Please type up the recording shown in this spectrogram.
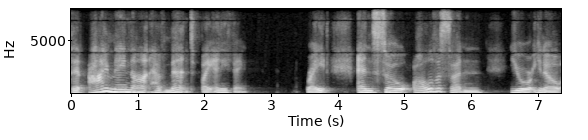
that I may not have meant by anything. Right. And so all of a sudden, you're, you know,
